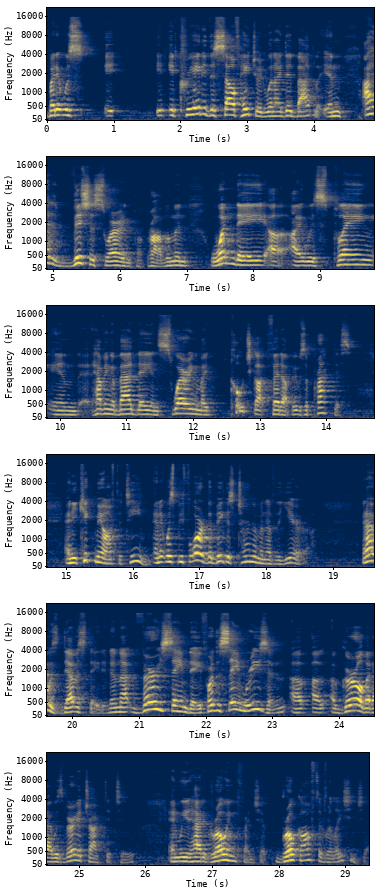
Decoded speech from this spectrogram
But it was it it, it created this self-hatred when I did badly. And I had a vicious swearing problem and one day uh, I was playing and having a bad day and swearing and my coach got fed up. It was a practice. And he kicked me off the team. And it was before the biggest tournament of the year. And I was devastated. And that very same day, for the same reason, a, a, a, girl that I was very attracted to, and we had had a growing friendship, broke off the relationship.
